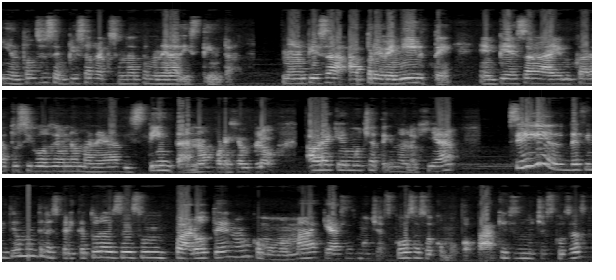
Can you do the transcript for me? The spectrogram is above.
y entonces empieza a reaccionar de manera distinta. No empieza a prevenirte, empieza a educar a tus hijos de una manera distinta, ¿no? Por ejemplo, ahora que hay mucha tecnología, Sí, definitivamente las caricaturas es un parote, ¿no? Como mamá que haces muchas cosas o como papá que haces muchas cosas,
